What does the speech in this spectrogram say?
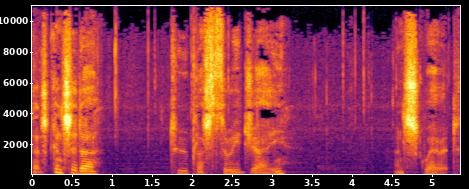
Let's consider 2 plus 3j and square it.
